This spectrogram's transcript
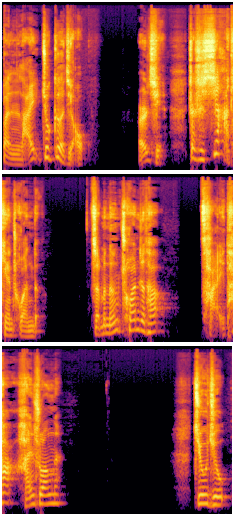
本来就硌脚，而且这是夏天穿的，怎么能穿着它踩踏寒霜呢？”啾啾。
